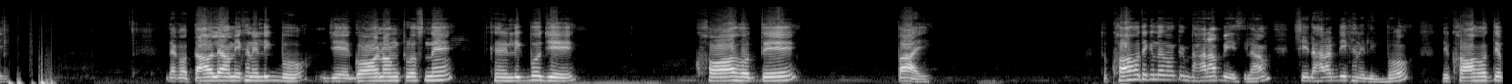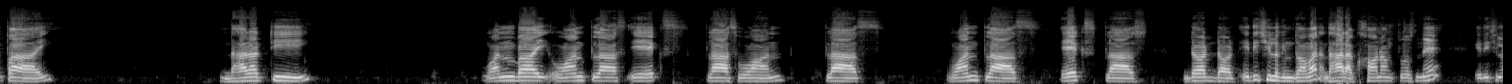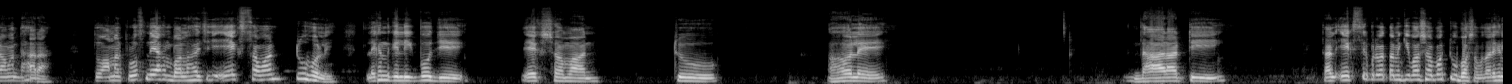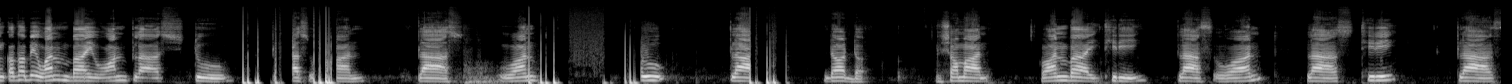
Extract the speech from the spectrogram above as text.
দেখো, তাহলে আমি এখানে লিখব যে গ নং প্রশ্নে এখানে লিখব যে খ হতে পাই। তো খ হতে কিন্তু আমরা ধারা পেয়েছিলাম। সেই ধারাটি এখানে লিখব যে খ হতে পাই। ধারাটি one by one plus x plus one plus one plus x plus dot dot এটি ছিল কিন্তু আমার ধারা, খ নং প্রশ্নে এটি ছিল আমার ধারা। তো আমার প্রশ্নে এখন বলা হয়েছে যে এক্স সমান টু হলে, তাহলে এখান থেকে লিখব যে এক্স সমান টু হলে ধারাটি, তাহলে এক্সের পরিবর্তে আমি কী বসাবো? টু বসাবো। তাহলে এখানে কত হবে? One by one plus two plus one plus one two plus dot dot সমান one by three plus one plus three plus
